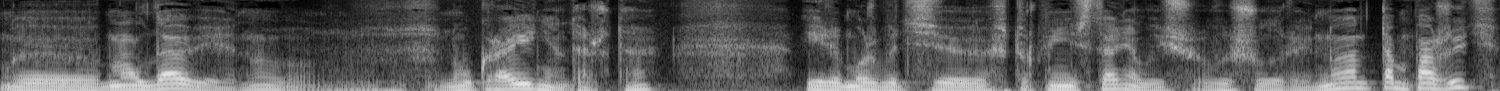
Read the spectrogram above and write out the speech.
э, в Молдавии, ну, на Украине даже, да? Или, может быть, э, в Туркменистане выше, выше уровень. Но надо там пожить,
